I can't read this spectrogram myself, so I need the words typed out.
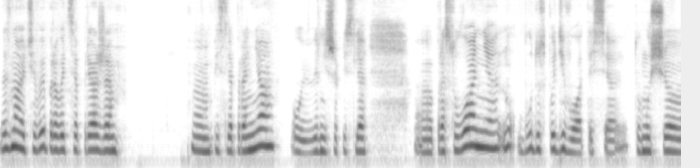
Не знаю, чи виправиться пряжа після прання, ой, вірніше, після прасування. Ну, буду сподіватися, тому що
